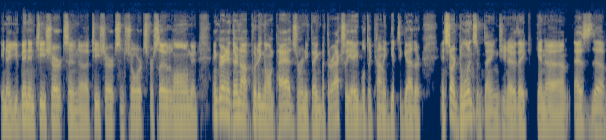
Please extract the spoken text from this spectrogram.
you know you've been in t-shirts and uh, t-shirts and shorts for so long, and and granted they're not putting on pads or anything, but they're actually able to kind of get together and start doing some things. You know, they can uh, as the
